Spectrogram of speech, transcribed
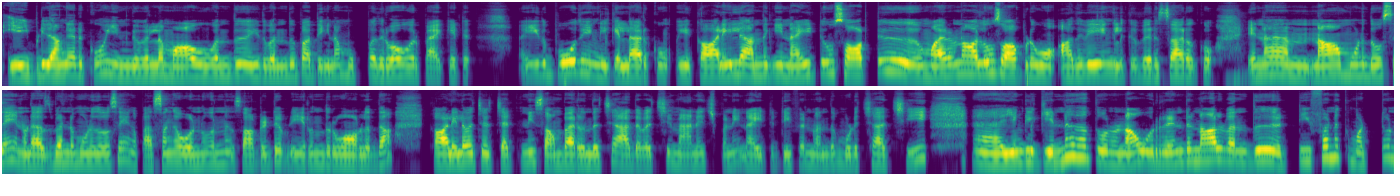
இப்படி தாங்க இருக்கும். எங்கள் ஊரில் மாவு வந்து இது வந்து பார்த்திங்கன்னா முப்பது ரூபா ஒரு பேக்கெட்டு இது போதும் எங்களுக்கு எல்லாருக்கும். காலையில் அன்றைக்கி நைட்டும் சாப்பிட்டு மறுநாளும் சாப்பிடுவோம். அதுவே எங்களுக்கு பெருசாக இருக்கும். ஏன்னா நான் மூணு தோசை என்னோடய ஹஸ்பண்டு மூணு தோசை எங்கள் பசங்க ஒன்று ஒன்று சாப்பிட்டுட்டு அப்படி இருந்துருவோம் அவ்வளோதான் காலையில் வச்ச சட்னி சாம்பார் இருந்துச்சு. அதை வச்சு மேனேஜ் பண்ணி நைட்டு டிஃபன் வந்து முடிச்சாச்சு. எங்களுக்கு என்ன தான் தோணுன்னா ஒரு ரெண்டு நாள் வந்து டிஃபனுக்கு மட்டும்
